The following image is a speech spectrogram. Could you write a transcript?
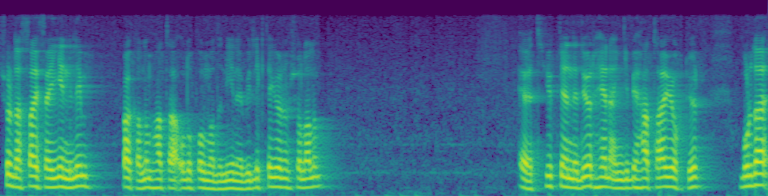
Şurada sayfayı yenileyim. Bakalım hata olup olmadığını yine birlikte görmüş olalım. Evet yüklendi diyor. Herhangi bir hata yok diyor. Burada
